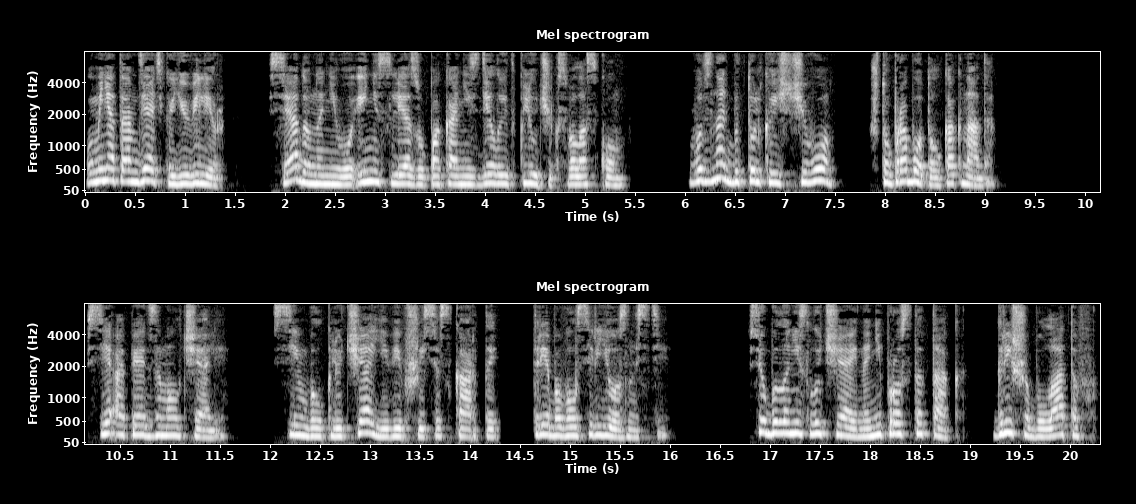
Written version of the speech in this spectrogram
«У меня там дядька-ювелир. Сяду на него и не слезу, пока не сделает ключик с волоском. Вот знать бы только из чего, чтоб работал как надо». Все опять замолчали. Символ ключа, явившийся с карты, требовал серьезности. Все было не случайно, не просто так. Гриша Булатов,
